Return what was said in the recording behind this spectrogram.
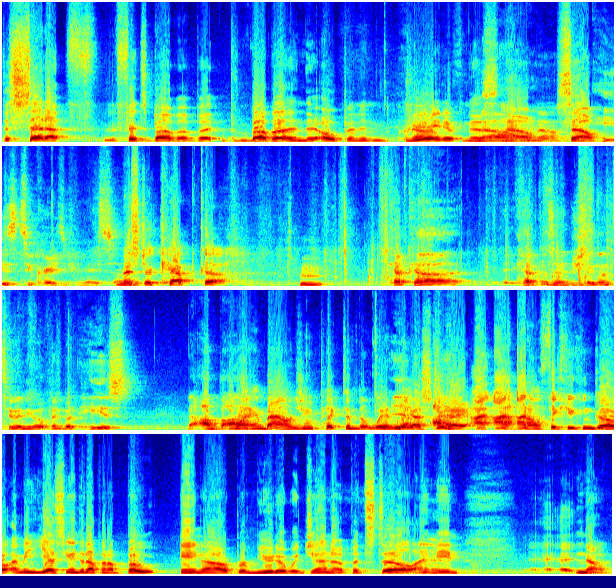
the setup fits Bubba, but Bubba and the open and creativeness, No, no, no. So, He's too crazy for me. So. Mr. Koepka. Koepka, Koepka's an interesting one too in the Open, but he is. Now I'm buying. Ryan Ballengee picked him to win Yeah, yesterday. I, I, I don't think you can go. I mean, yes, he ended up on a boat in uh, Bermuda with Jenna, but still, I mean, uh, no.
